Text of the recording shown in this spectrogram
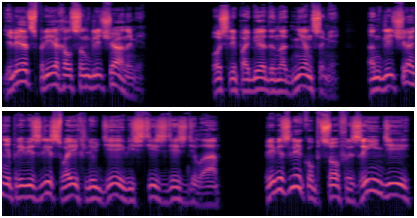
Делец приехал с англичанами. После победы над немцами англичане привезли своих людей вести здесь дела. Привезли купцов из Индии,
